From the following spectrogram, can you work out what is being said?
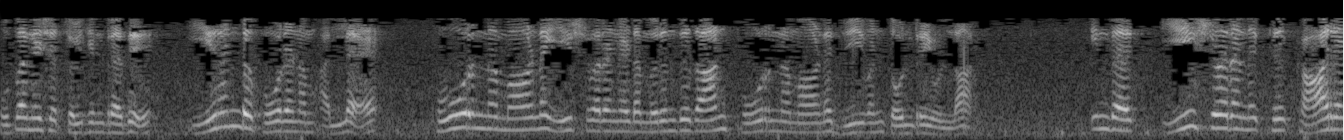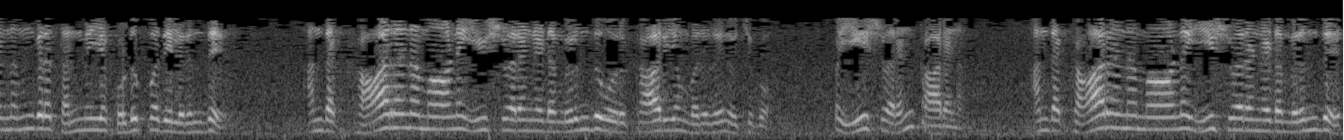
உபனிஷத் சொல்கின்றது இரண்டு பூரணம் அல்ல பூர்ணமான ஈஸ்வரனிடமிருந்துதான் பூர்ணமான ஜீவன் தோன்றியுள்ளான். இந்த ஈஸ்வரனுக்கு காரணம்ங்கிற தன்மையை கொடுப்பதிலிருந்து அந்த காரணமான ஈஸ்வரனிடமிருந்து ஒரு காரியம் வருதுன்னு வச்சுக்கோ. இப்ப ஈஸ்வரன் காரணம். அந்த காரணமான ஈஸ்வரனிடமிருந்து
